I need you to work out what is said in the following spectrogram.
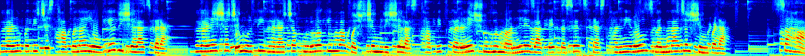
गणपतीची स्थापना योग्य दिशेलाच करा. गणेशाची मूर्ती घराच्या पूर्व किंवा पश्चिम दिशेला स्थापित करणे शुभ मानले जाते तसेच त्या स्थानी रोज गंगाजल शिंपडा. सहा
